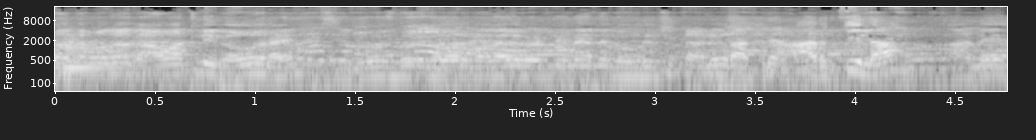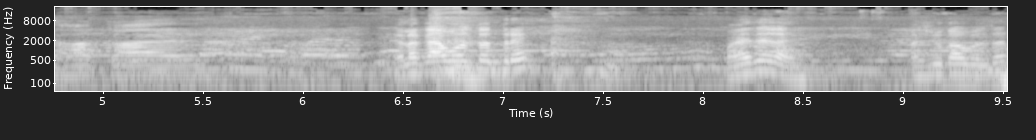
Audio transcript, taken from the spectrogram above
आता बघा गावातली गौर आहे. दिवसभर गौर बघायला भेटली नाही. तर गौरीची चालू रात्री आरतीला. आणि हा काय? याला काय बोलतात रे? माहिती आहे काय? अशी काय बोलतात?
